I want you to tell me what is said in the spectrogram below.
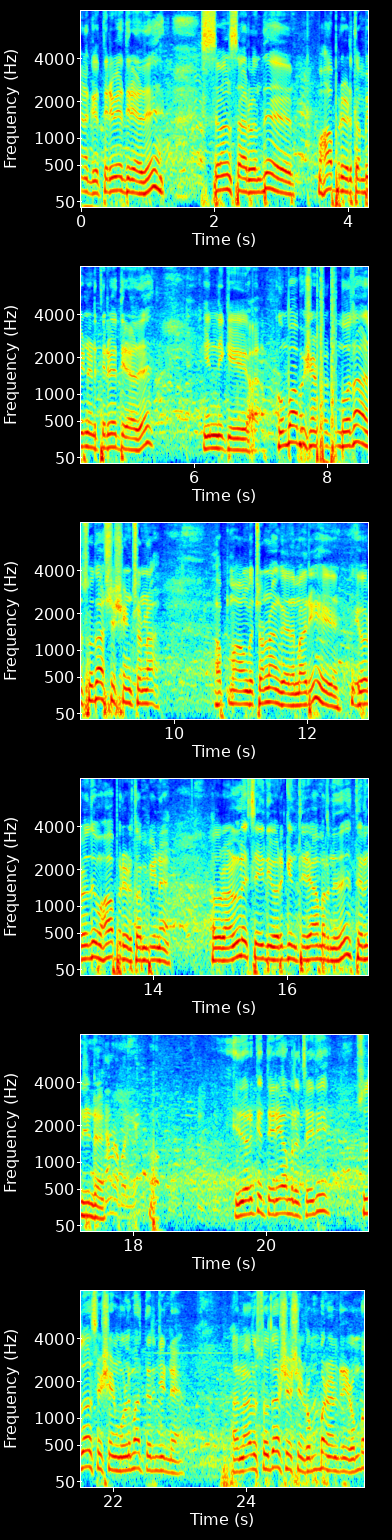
எனக்கு தெரியவே தெரியாது. சிவன் சார் வந்து மகாபுரியோட தம்பின்னு எனக்கு தெரியவே தெரியாது. இன்னைக்கு கும்பாபிஷேகம் நடக்கும்போது தான் சுதா சிஷ்யன் சொன்னா அப்போ அவங்க சொன்னாங்க இந்த மாதிரி இவர் வந்து மகாபுரியோட தம்பின்னு. அது ஒரு நல்ல செய்தி வரைக்கும் தெரியாமல் இருந்தது தெரிஞ்சுட்டேன். இது வரைக்கும் தெரியாமல் இருந்த செய்தி சுதா செஷன் மூலமாக தெரிஞ்சுட்டேன். அதனால் சுதா செஷன் ரொம்ப நன்றி. ரொம்ப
